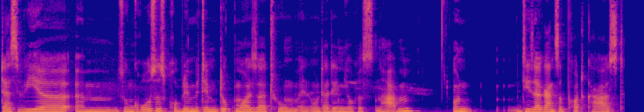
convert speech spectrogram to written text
dass wir ähm, so ein großes Problem mit dem Duckmäusertum in, unter den Juristen haben. Und dieser ganze Podcast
